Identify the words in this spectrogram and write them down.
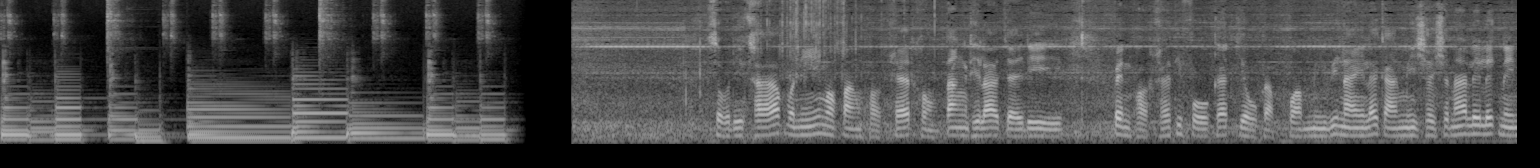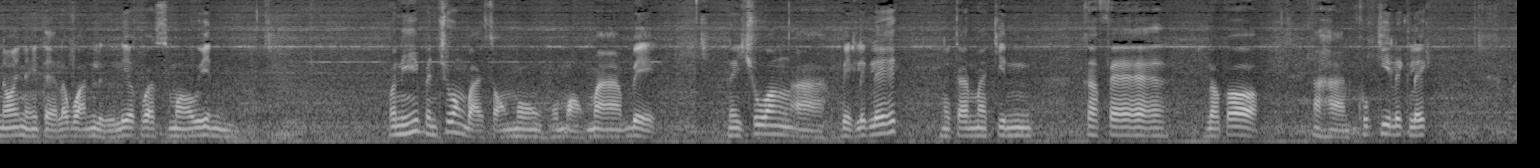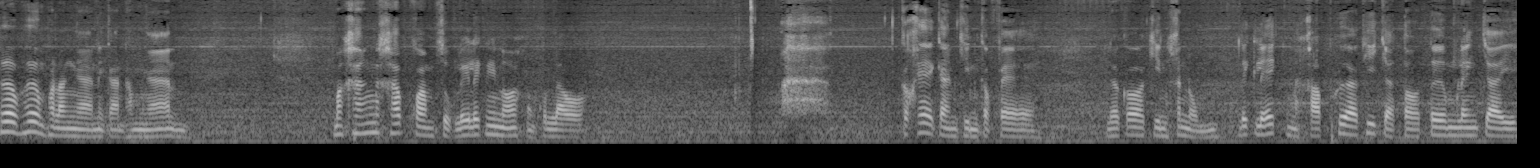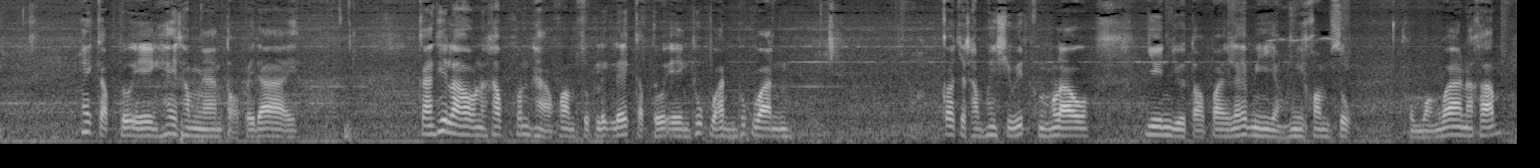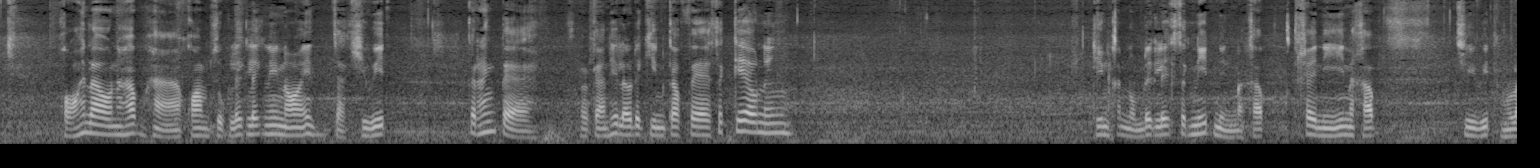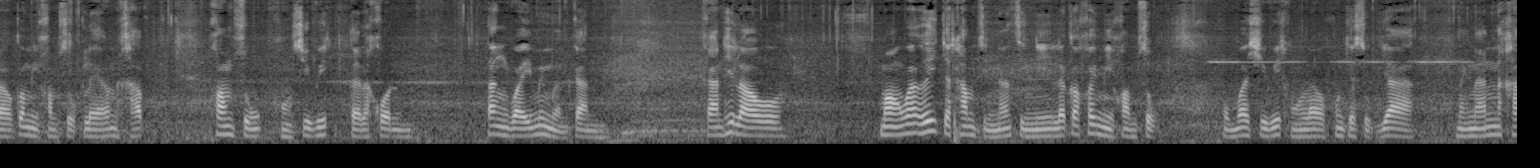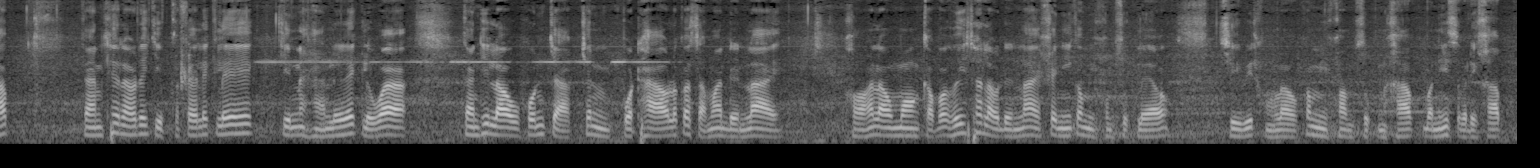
สวัสดีครับ วันนี้มาฟังพอดแคสต์ของตั้งทีละใจดี เป็นพอดแคสต์ที่โฟกัสเกี่ยวกับความมีวินัย และการมีชัยชนะเล็กๆ ในน้อยในแต่ละวันหรือเรียกว่า small win วันนี้เป็นช่วงบ่าย2โมงผมออกมาเบรกในช่วงเบรกเล็กๆ ในการมากินกาแฟ แล้วก็อาหารคุกกี้เล็กๆ เพื่อเพิ่มพลังงานในการทำงานบางครั้งนะครับ ความสุขเล็ก ๆน้อยๆของคนเรา ก็แค่การกินกาแฟ แล้วก็กินขนมเล็ก ๆนะครับ เพื่อที่จะต่อเติมแรงใจให้กับตัวเองให้ทำงานต่อไปได้ การที่เรานะครับค้นหาความสุขเล็ก ๆ กับตัวเองทุกวันทุกวัน ก็จะทำให้ชีวิตของเรายืนอยู่ต่อไปและมีอย่างมีความสุข ผมหวังว่านะครับ ขอให้เรานะครับหาความสุขเล็กๆน้อยๆจากชีวิตก็ทั้งแต่การที่เราได้กินกาแฟสักแก้วหนึ่งกินขนมเล็กๆสักนิดหนึ่งนะครับ แค่นี้นะครับ ชีวิตของเราก็มีความสุขแล้วนะครับ ความสุขของชีวิตแต่ละคนตั้งไว้ไม่เหมือนกัน การที่เรามองว่าเอ้ยจะทำสิ่งนั้นสิ่งนี้แล้วก็ค่อยมีความสุข ผมว่าชีวิตของเราคงจะสุขยาก ดังนั้นนะครับ การแค่เราได้จิบกาแฟเล็ก ๆ กินอาหารเล็กๆ หรือว่าการที่เราพ้นจากเช่นปวดเท้าแล้วก็สามารถเดินไล่ขอให้เรามองกลับว่าเฮ้ยถ้าเราเดินไล่แค่นี้ก็มีความสุขแล้ว ชีวิตของเราก็มีความสุขนะครับ วันนี้สวัสดีครับ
